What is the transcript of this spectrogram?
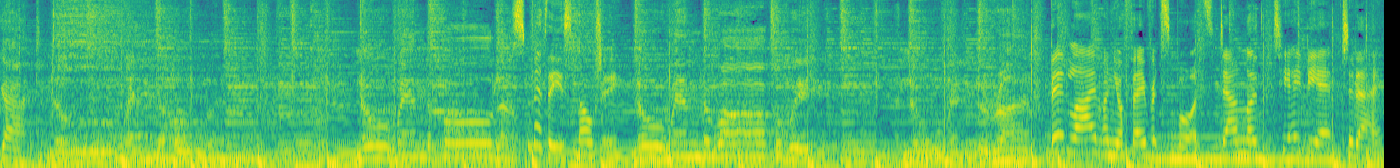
got to know when to hold 'em, know when to fold 'em, Smithy's Multi. know when to walk away, and know when to run. Bet live on your favourite sports. Download the TAB app today.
